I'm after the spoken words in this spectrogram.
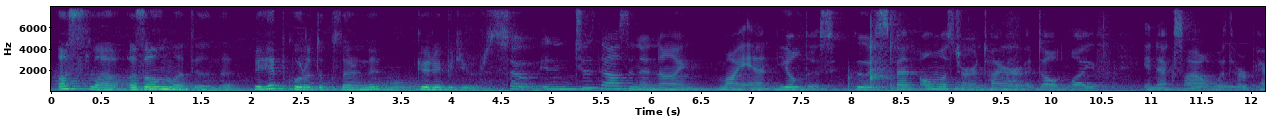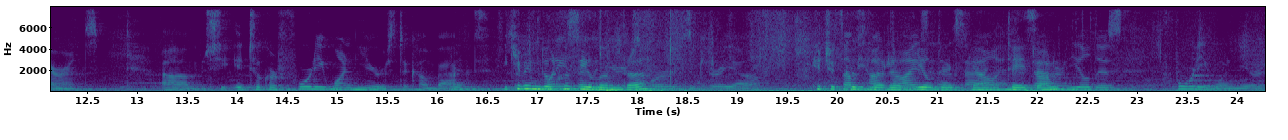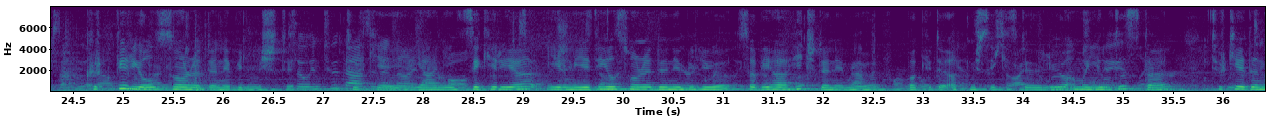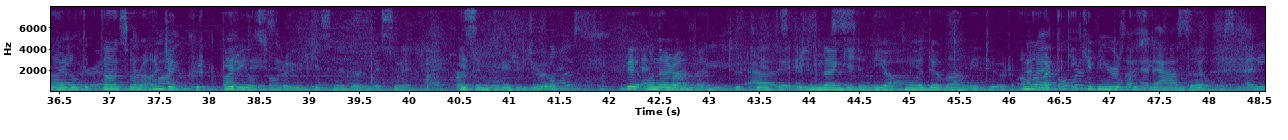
asla azalmadığını ve hep koruduklarını görebiliyoruz. So in 2009, my aunt Yildiz, who has spent almost her entire adult life in exile with her parents, um, she, it took her 41 years to come back. Evet. 2009 yılında küçük kızları Yıldız yani teyzem 41 yıl sonra dönebilmişti Türkiye'ye. Yani Zekeriya 27 yıl sonra dönebiliyor. Sabiha hiç dönemiyor. Bakü'de 68'de ölüyor ama Yıldız da Türkiye'den ayrıldıktan sonra ancak 41 yıl sonra ülkesine dönmesine izin veriliyor. Ve ona rağmen Türkiye'de elinden geleni yapmaya devam ediyor. Ama artık 2009 yılında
